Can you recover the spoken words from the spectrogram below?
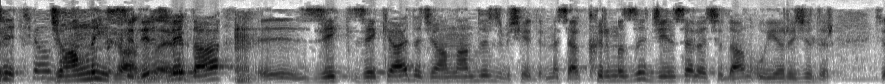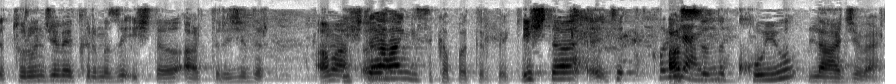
Kendimizi Çok- canlı hissederiz Canlı, ve evet. daha e, zek- zekayı da canlandırıcı bir şeydir. Mesela kırmızı cinsel açıdan uyarıcıdır. İşte turuncu ve kırmızı iştahı arttırıcıdır. Ama İşte e, hangisi kapatır peki? İştah e, te- Koyu aslında lacivert. koyu lacivert.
